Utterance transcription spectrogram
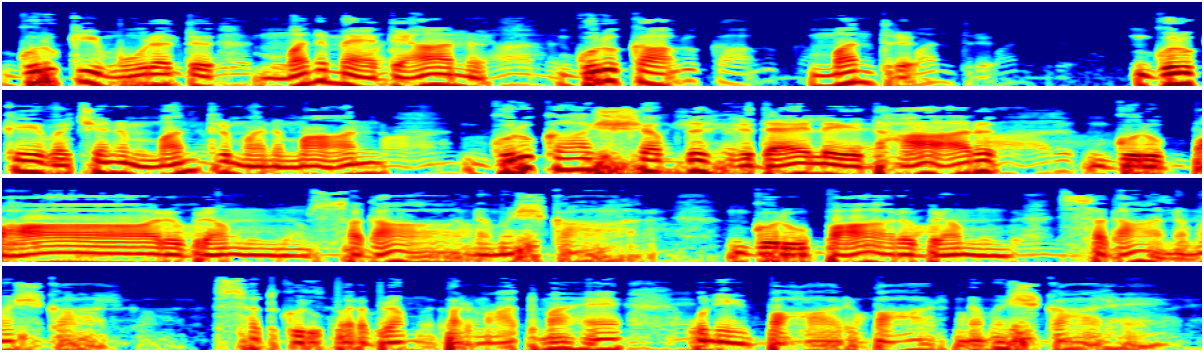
गुरु की मूर्त मन में ध्यान, गुरु का मंत्र। गुरु के वचन मंत्र मन मान, गुरु का शब्द हृदय ले धार। गुरु पार ब्रह्म सदा नमस्कार। गुरु पार ब्रह्म सदा नमस्कार। सदगुरु पर ब्रह्म परमात्मा है, उन्हें बार बार नमस्कार है।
